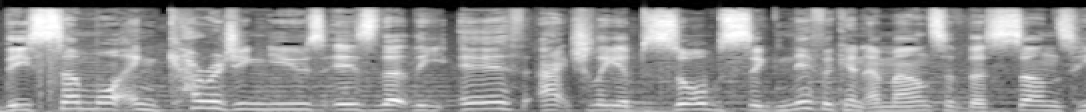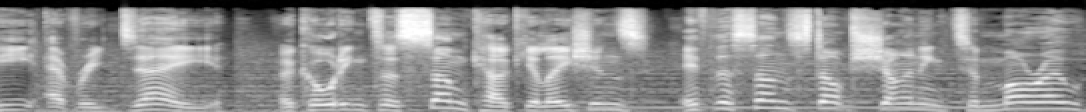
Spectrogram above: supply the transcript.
The somewhat encouraging news is that the Earth actually absorbs significant amounts of the sun's heat every day. According to some calculations, if the sun stopped shining tomorrow,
